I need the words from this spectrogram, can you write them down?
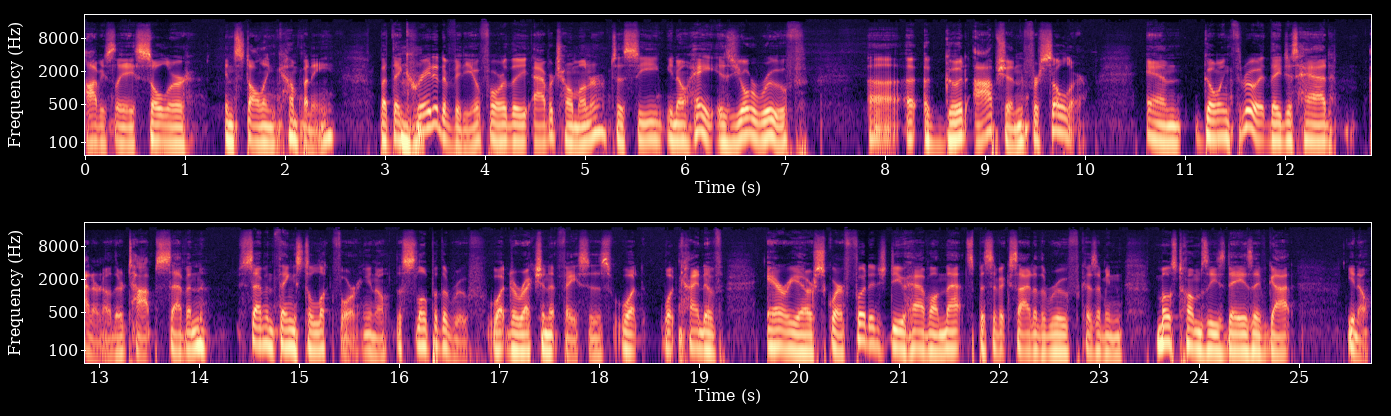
obviously a solar installing company, but they created a video for the average homeowner to see, you know, hey, is your roof uh, a, a good option for solar? And going through it, they just had, I don't know, their top seven seven things to look for. You know, the slope of the roof, what direction it faces, what what kind of area or square footage do you have on that specific side of the roof? Because I mean, most homes these days they've got you know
